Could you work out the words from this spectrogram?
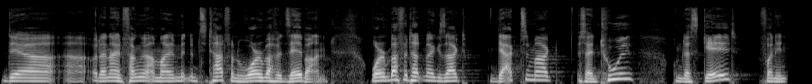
der, äh, oder nein, fangen wir mal mit einem Zitat von Warren Buffett selber an. Warren Buffett hat mal gesagt, der Aktienmarkt ist ein Tool, um das Geld von den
